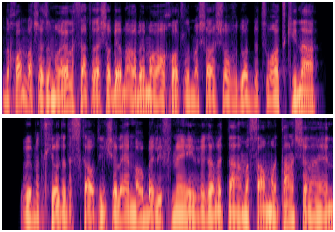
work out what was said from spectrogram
נכון ועכשיו זה מראה לך אתה יודע יש הרבה הרבה מערכות למשל שעובדות בצורה תקינה ומתחילות את הסקאוטינג שלהם הרבה לפני וגם את המשא ומתן שלהם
